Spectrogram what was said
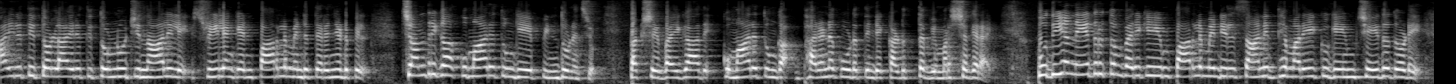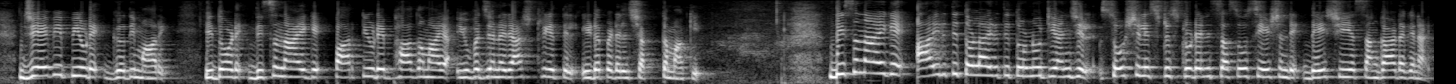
ആയിരത്തി തൊള്ളായിരത്തി തൊണ്ണൂറ്റി നാലിലെ ശ്രീലങ്കൻ പാർലമെന്റ് തെരഞ്ഞെടുപ്പിൽ ചന്ദ്രിക കുമാരതുംഗയെ പിന്തുണച്ചു. പക്ഷേ വൈകാതെ കുമാരതുംഗ ഭരണകൂടത്തിന്റെ കടുത്ത വിമർശകരായി. പുതിയ നേതൃത്വം വരികയും പാർലമെന്റിൽ സാന്നിധ്യം അറിയിക്കുകയും ചെയ്തതോടെ ജെ വി പിയുടെ ഗതി മാറി. ഇതോടെ ദിസനായകെ പാർട്ടിയുടെ ഭാഗമായ യുവജന രാഷ്ട്രീയത്തിൽ ഇടപെടൽ ശക്തമാക്കി. ദിസനായകെ ആയിരത്തി തൊള്ളായിരത്തി തൊണ്ണൂറ്റി അഞ്ചിൽ സോഷ്യലിസ്റ്റ് സ്റ്റുഡൻസ് അസോസിയേഷന്റെ ദേശീയ സംഘാടകനായി.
